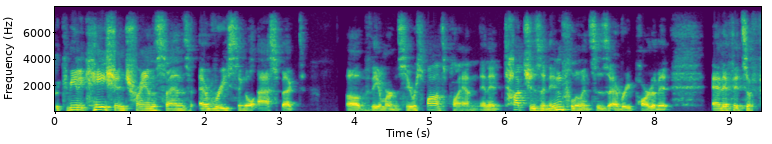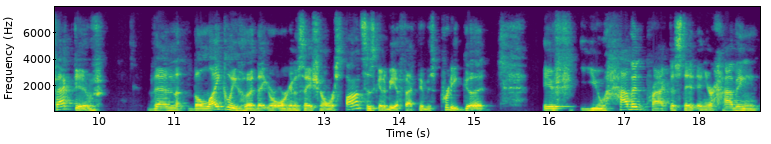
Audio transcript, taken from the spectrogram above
But communication transcends every single aspect of the emergency response plan and it touches and influences every part of it. And if it's effective, then the likelihood that your organizational response is going to be effective is pretty good. If you haven't practiced it and you're having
